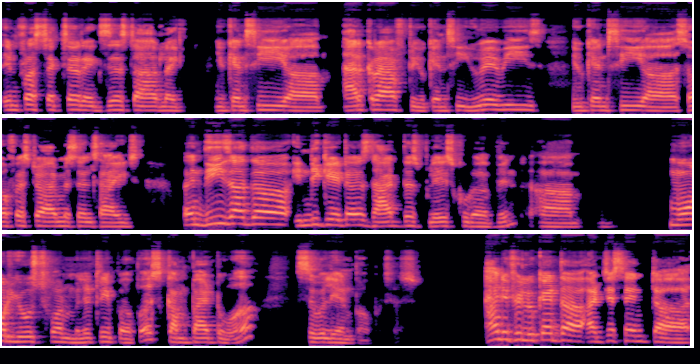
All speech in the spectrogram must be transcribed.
infrastructure exists are like you can see uh, aircraft, you can see UAVs, you can see uh, surface to air missile sites. And these are the indicators that this place could have been um, more used for military purpose compared to a civilian purposes. And if you look at the adjacent uh,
